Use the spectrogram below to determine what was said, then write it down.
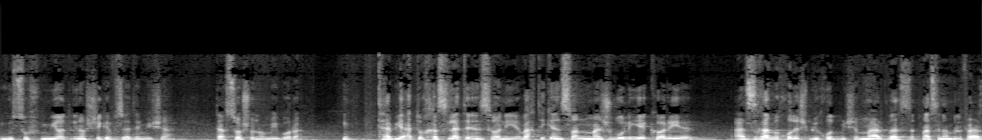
یوسف میاد اینا شگفت زده میشن دستاشون رو می‌برن. این طبیعت و خصلت انسانیه. وقتی که انسان مشغول یه کاریه از غم خودش بیخود میشه. مرد مثلا بالفرض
